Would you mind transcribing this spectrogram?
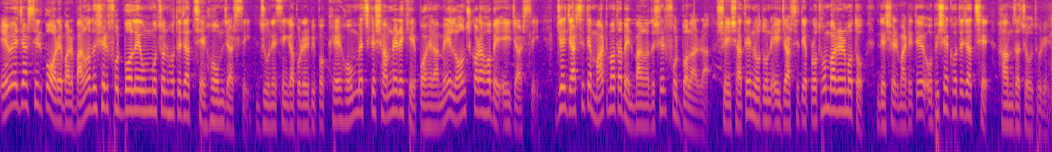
এওয়ে জার্সির পর এবার বাংলাদেশের ফুটবলে উন্মোচন হতে যাচ্ছে হোম জার্সি। জুনে সিঙ্গাপুরের বিপক্ষে হোম ম্যাচকে সামনে রেখে পহেলা মে লঞ্চ করা হবে এই জার্সি। যে জার্সিতে মাঠ মাতাবেন বাংলাদেশের ফুটবলাররা, সেই সাথে নতুন এই জার্সিতে প্রথমবারের মতো দেশের মাটিতে অভিষেক হতে যাচ্ছে হামজা চৌধুরীর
